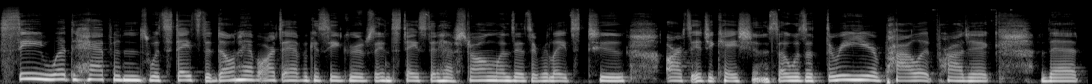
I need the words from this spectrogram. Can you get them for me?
see what happens with states that don't have arts advocacy groups and states that have strong ones as it relates to arts education. So it was a three year pilot project that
